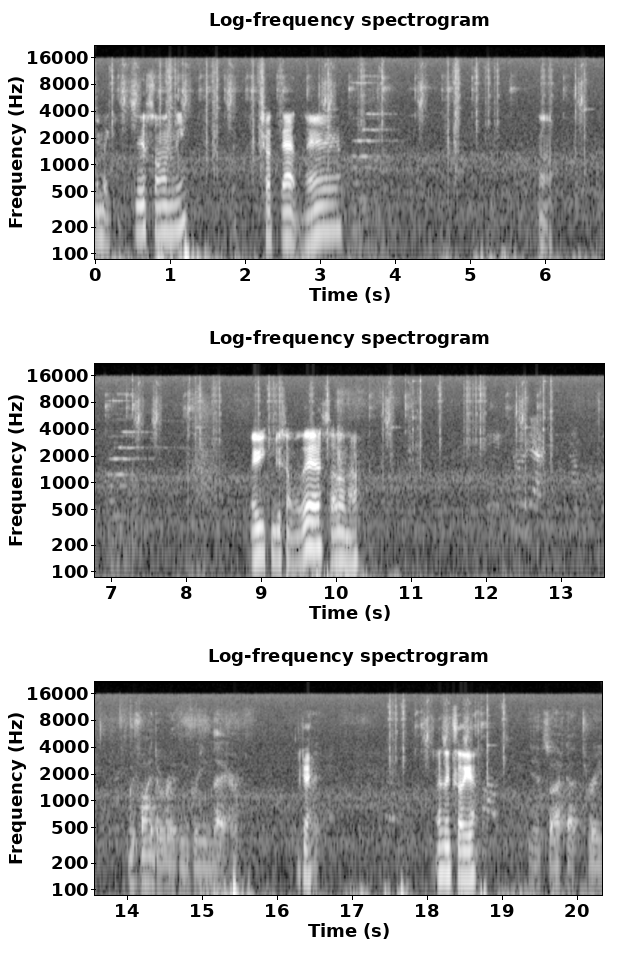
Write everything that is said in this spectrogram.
I'm gonna keep this on me. Chuck that in there. Oh. Maybe you can do something with this. I don't know. We find a red and green there. Okay. Right? I think so, yeah. Yeah, so I've got three.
